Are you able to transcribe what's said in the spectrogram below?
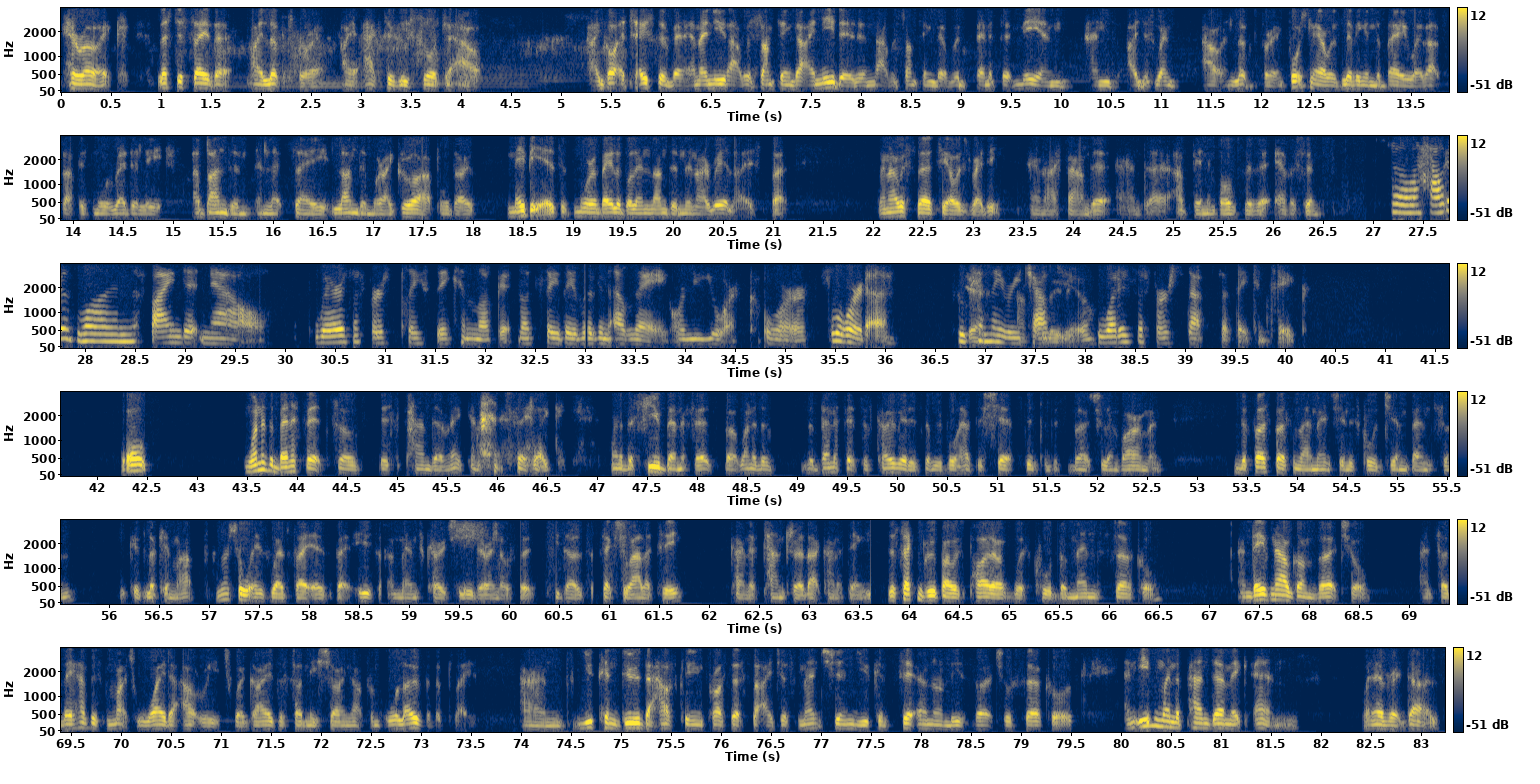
heroic, let's just say that I looked for it. I actively sought it out. I got a taste of it and I knew that was something that I needed and that was something that would benefit me and and I just went out and looked for it. Unfortunately, I was living in the Bay where that stuff is more readily abundant than, let's say, London where I grew up, although maybe it is more available in London than I realized. But when I was 30, I was ready and I found it and uh, I've been involved with it ever since. So, how does one find it now? Where is the first place they can look at? Let's say they live in LA or New York or Florida. Who yeah, can they reach absolutely. out to? What is the first steps that they can take? Well, one of the benefits of this pandemic, and I say like one of the few benefits, but one of the, the benefits of COVID is that we've all had to shift into this virtual environment. The first person that I mentioned is called Jim Benson. You could look him up. I'm not sure what his website is, but he's a men's coach leader and also he does sexuality, kind of tantra, that kind of thing. The second group I was part of was called the Men's Circle, and they've now gone virtual. And so they have this much wider outreach where guys are suddenly showing up from all over the place. And you can do the house cleaning process that I just mentioned. You can sit in on these virtual circles. And even when the pandemic ends, whenever it does,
